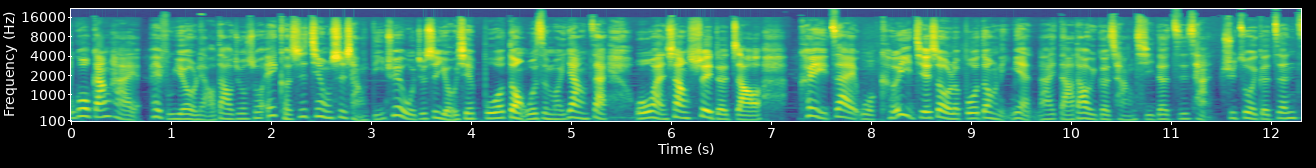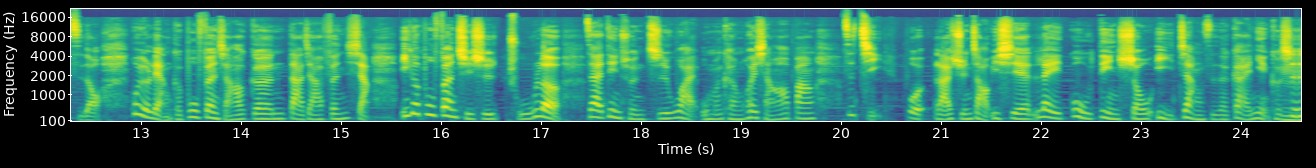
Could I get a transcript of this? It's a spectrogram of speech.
不过刚才佩服也有聊。到就是说，哎、可是金融市场的确，我就是有一些波动，我怎么样在我晚上睡得着，可以在我可以接受的波动里面来达到一个长期的资产去做一个增值哦。会有两个部分想要跟大家分享，一个部分其实除了在定存之外，我们可能会想要帮自己。或来寻找一些类固定收益这样子的概念，可是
